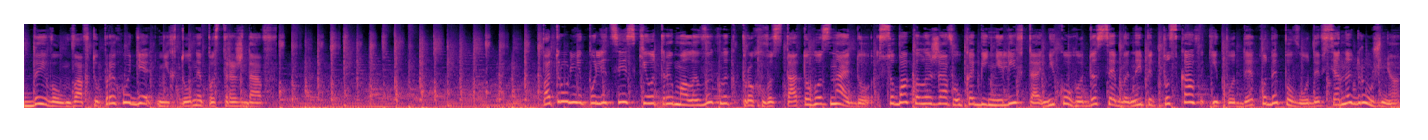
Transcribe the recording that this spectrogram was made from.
Дивом в автопригоді ніхто не постраждав. Патрульні поліцейські отримали виклик про хвостатого знайду. Собака лежав у кабіні ліфта, нікого до себе не підпускав і подекуди поводився недружньо.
